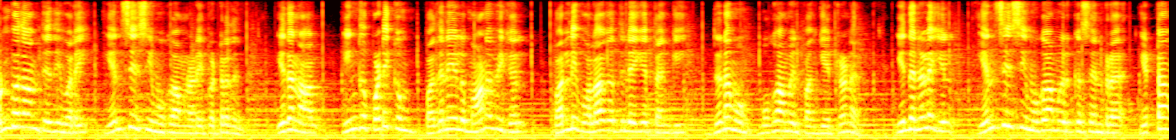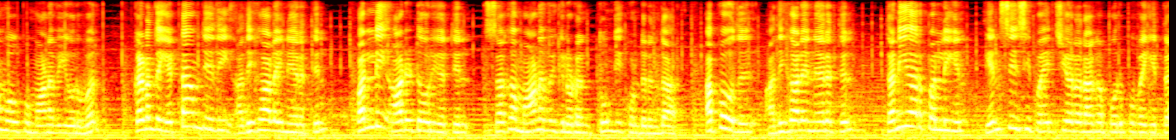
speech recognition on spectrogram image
ஒன்பதாம் தேதி வரை என்சிசி முகாம் நடைபெற்றது. இதனால் இங்கு படிக்கும் பதினேழு மாணவிகள் பள்ளி வளாகத்திலேயே தங்கி தினமும் முகாமில் பங்கேற்றனர். இந்த நிலையில் என்சிசி முகாமிற்கு சென்ற எட்டாம் வகுப்பு மாணவி ஒருவர் கடந்த எட்டாம் தேதி அதிகாலை நேரத்தில் பள்ளி ஆடிட்டோரியத்தில் சக மாணவிகளுடன் தூங்கிக் கொண்டிருந்தார். அப்போது அதிகாலை நேரத்தில் தனியார் பள்ளியின் என்சிசி பயிற்சியாளராக பொறுப்பு வகித்த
